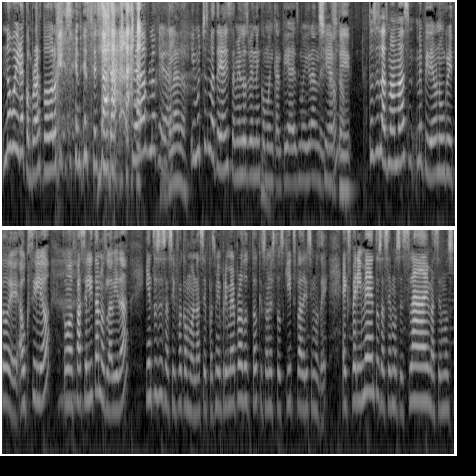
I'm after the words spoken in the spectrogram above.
no voy a ir a comprar todo lo que se necesita. me da flojera. Claro. Y muchos materiales también los venden como en cantidades muy grandes, ¿no? Cierto. Sí. Entonces las mamás me pidieron un grito de auxilio, como facilítanos la vida. Y entonces así fue como nace pues mi primer producto, que son estos kits padrísimos de experimentos, hacemos slime, hacemos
